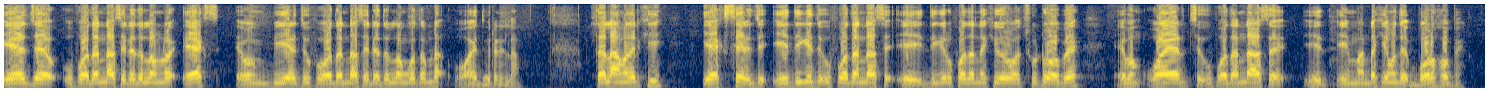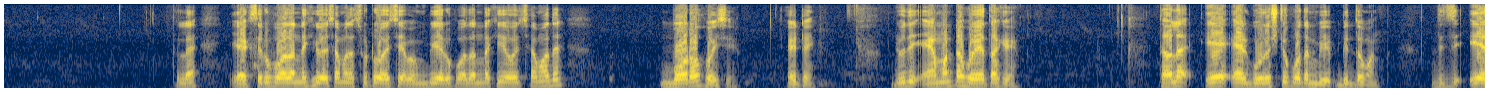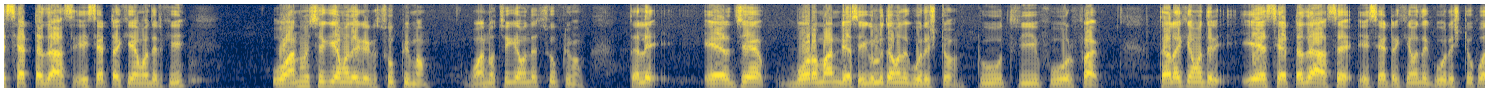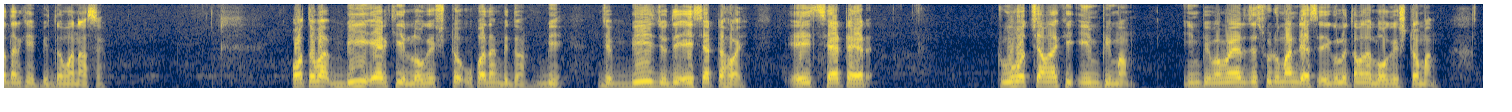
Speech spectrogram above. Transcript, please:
এ যে উপাদানটা আছে, এটা ধরলাম আমরা এক্স এবং বি এর যে উপাদানটা আছে, এটা ধরলাম কত আমরা ওয়াই ধরে নিলাম। তাহলে আমাদের কি এক্সের যে এদিকে যে উপাদানটা আছে, এই দিকের উপাদানটা কি হবে? ছোট হবে এবং ওয়াই এর যে উপাদানটা আছে এই- মানটা কি আমাদের বড় হবে। তাহলে এক্সের উপাদানটা কি হয়েছে? আমাদের ছোট হয়েছে এবং বি এর উপাদানটা কি হয়েছে? আমাদের বড় হয়েছে। এটাই। যদি এমনটা হয়ে থাকে, তাহলে এ এর গরিষ্ঠ উপাদান বিদ্যমান। এ সেটটা যা আছে, এই সেটটা কি আমাদের কি ওয়ান হচ্ছে কি আমাদের সুপ্রিমাম ওয়ান হচ্ছে কি আমাদের সুপ্রিমাম তাহলে এর যে বড় মানটি আছে, এগুলো তো আমাদের গরিষ্ঠ টু থ্রি ফোর ফাইভ তাহলে কি আমাদের এ সেটটা যা আছে, এই সেটটা কি আমাদের গরিষ্ঠ উপাদান কি, বিদ্যমান আছে? অথবা বি এর কি লঘিষ্ঠ উপাদান বিদ্যমান? বি যে বি যদি এই সেটটা হয়, এই সেটের টু হচ্ছে আমাদের কি ইমপিমাম ইমপিমামের যে শুরু মানটি আছে, এগুলো তো আমাদের লঘিষ্ঠ মান।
